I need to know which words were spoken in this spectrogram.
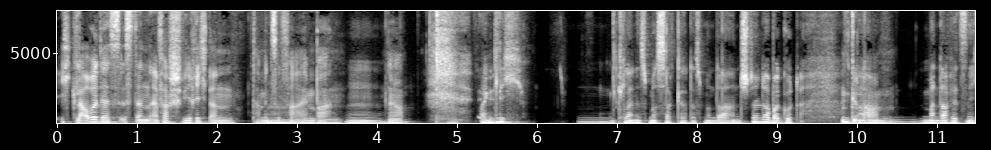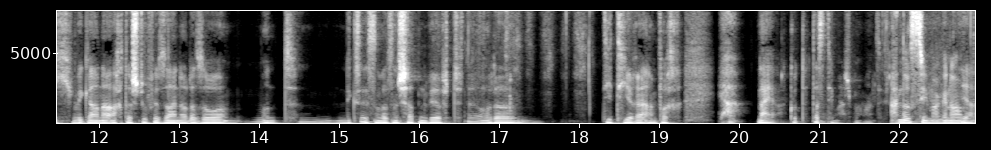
Ich glaube, das ist dann einfach schwierig, dann damit zu Mhm. vereinbaren. Mhm. Ja. Eigentlich ein kleines Massaker, das man da anstellt, aber gut. Genau. Ähm, man darf jetzt nicht Veganer achter Stufe sein oder so und nichts essen, was einen Schatten wirft oder die Tiere einfach, ja, naja, gut, das Thema sparen wir uns. Anderes Thema, genau. Ja.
